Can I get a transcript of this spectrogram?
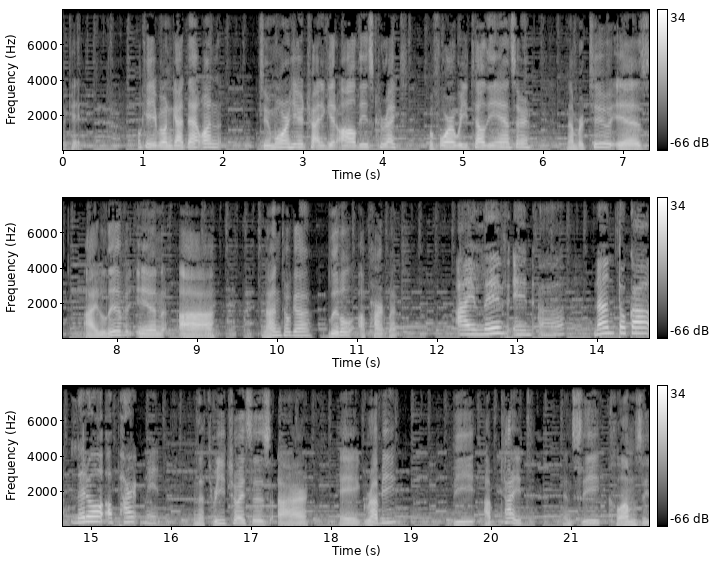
Okay. Okay, everyone got that one? Two more here. Try to get all these correct before we tell the answer. Number two is I live in a Nantoga little apartment. I live in a Nantoka little apartment. And the three choices are A. Grubby, B. Uptight, and C. Clumsy.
